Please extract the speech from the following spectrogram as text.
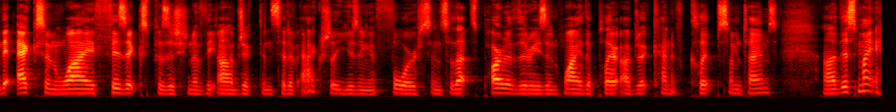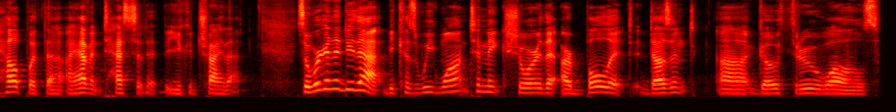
the x and y physics position of the object instead of actually using a force. And so that's part of the reason why the player object kind of clips sometimes. Uh, this might help with that. I haven't tested it, but you could try that. So we're going to do that because we want to make sure that our bullet doesn't uh, go through walls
